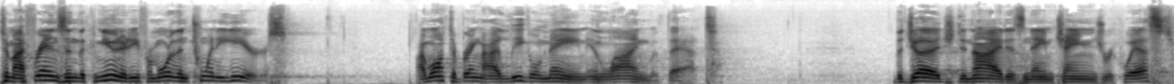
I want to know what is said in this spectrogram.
to my friends in the community for more than 20 years. I want to bring my legal name in line with that. The judge denied his name change request,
